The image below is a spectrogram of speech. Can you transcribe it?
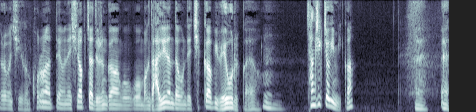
여러분 지금 코로나 때문에 실업자 늘어간 거고 막 난리 난다고 하는데 집값이 왜 오를까요? 음. 상식적입니까? 네. 네.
